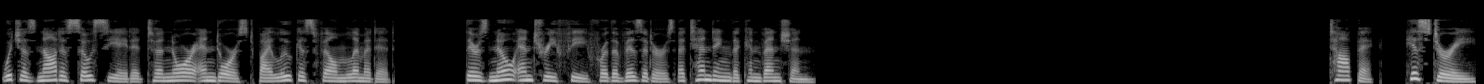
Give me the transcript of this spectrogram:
which is not associated to nor endorsed by Lucasfilm Limited. There's no entry fee for the visitors attending the convention. History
